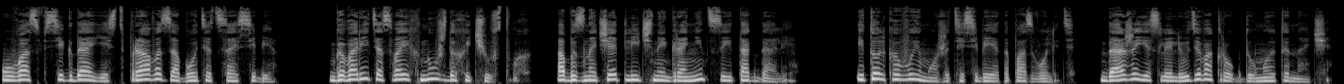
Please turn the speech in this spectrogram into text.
у вас всегда есть право заботиться о себе. Говорить о своих нуждах и чувствах, обозначать личные границы и так далее. И только вы можете себе это позволить, даже если люди вокруг думают иначе.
